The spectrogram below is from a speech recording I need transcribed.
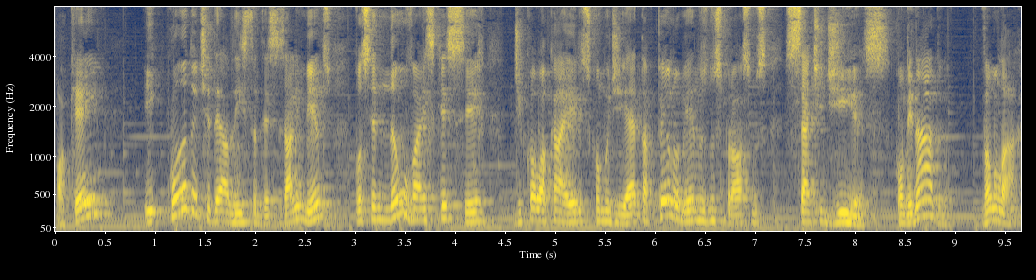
ok? E quando eu te der a lista desses alimentos, você não vai esquecer de colocar eles como dieta pelo menos nos próximos sete dias. Combinado? Vamos lá!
